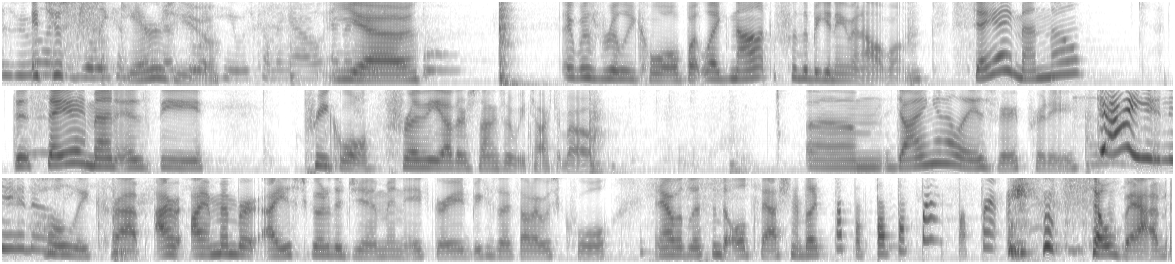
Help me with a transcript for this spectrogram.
Because we were it like, just really scares concerned as to you. when he was coming out. And then he was Yeah. like, It was really cool, but like not for the beginning of an album. Say Amen though. The Say Amen is the prequel for the other songs that we talked about. Um, Dying in LA is very pretty. Dying in Holy crap. I, I remember I used to go to the gym in eighth grade because I thought I was cool. And I would listen to old fashioned. I'd be like, "Bah, bah, bah, bah, bah, bah." it was so bad.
